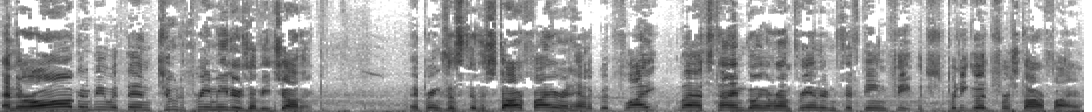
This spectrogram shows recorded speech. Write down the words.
And they're all going to be within two to three meters of each other. It brings us to the Starfire. It had a good flight last time, going around 315 feet, which is pretty good for a Starfire.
